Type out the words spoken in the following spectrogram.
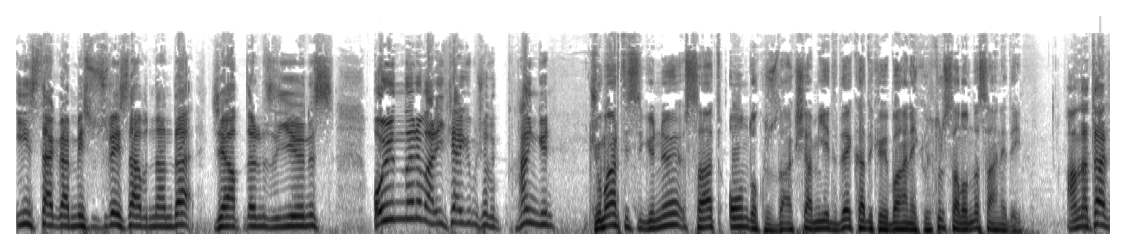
Instagram mesut süre hesabından da cevaplarınızı yığınız. Oyunları var. İlker Gümüşoluk. Hangi gün? Cumartesi günü saat 19'da akşam 7'de Kadıköy Bahane Kültür Salonu'nda sahnedeyim. Anlatan.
